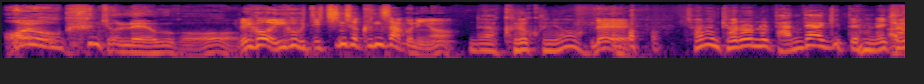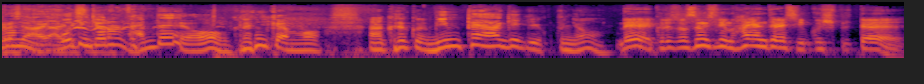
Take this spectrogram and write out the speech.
어유, 큰 결례요, 그거. 이거 이거 진짜 큰 사건이요. 네 그렇군요. 네. 저는 결혼을 반대하기 때문에 아, 결혼을 그래서, 아, 모든 알겠습니다. 결혼을 반대해요. 그러니까 뭐 아 그렇군요. 민폐하겠군요. 네, 그래서 성신님 하얀 드레스 입고 싶을 때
